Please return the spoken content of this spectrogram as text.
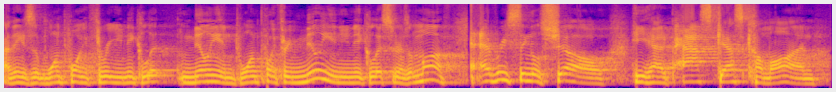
I think it's 1.3 unique li- million, 1.3 million unique listeners a month. Every single show, he had past guests come on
